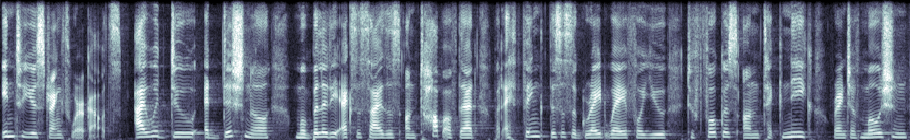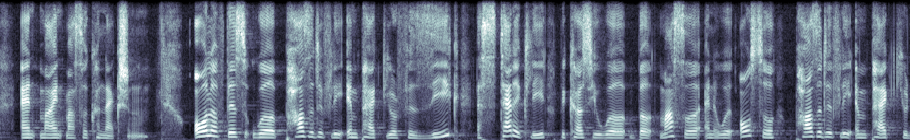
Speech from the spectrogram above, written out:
into your strength workouts. I would do additional mobility exercises on top of that, but I think this is a great way for you to focus on technique, range of motion, and mind muscle connection. All of this will positively impact your physique aesthetically because you will build muscle and it will also positively impact your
